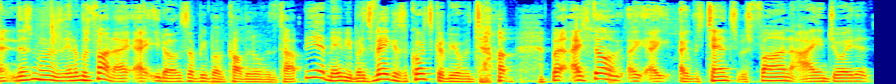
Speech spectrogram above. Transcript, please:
and this one was, and it was fun. I, I, you know, some people have called it over the top. Yeah, maybe, but it's Vegas. Of course, it's gonna be over the top. But I still, I, I, I was tense. It was fun. I enjoyed it.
